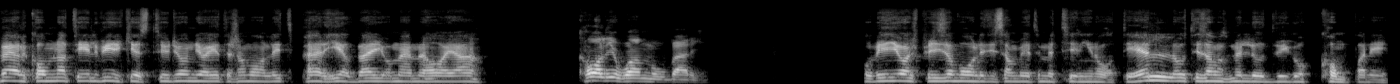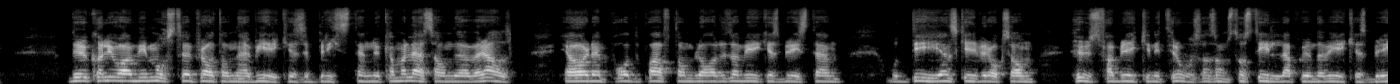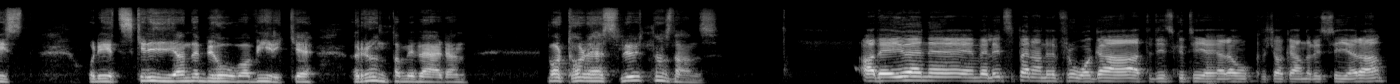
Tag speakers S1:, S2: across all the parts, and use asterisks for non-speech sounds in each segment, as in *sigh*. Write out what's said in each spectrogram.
S1: Välkomna till Virkesstudion. Jag heter som vanligt Per Hedberg och med mig har jag
S2: Carl-Johan Moberg.
S1: Och vi görs precis som vanligt i samarbete med tidningen ATL och tillsammans med Ludvig och Company. Du Carl-Johan, vi måste prata om den här virkesbristen. Nu kan man läsa om det överallt. Jag hörde en podd på Aftonbladet om virkesbristen och DN skriver också om husfabriken i Trosa som står stilla på grund av virkesbrist. Och det är ett skriande behov av virke runt om i världen. Vart tar det här slut någonstans?
S2: Ja, det är ju en, eh, en väldigt spännande fråga att diskutera och försöka analysera.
